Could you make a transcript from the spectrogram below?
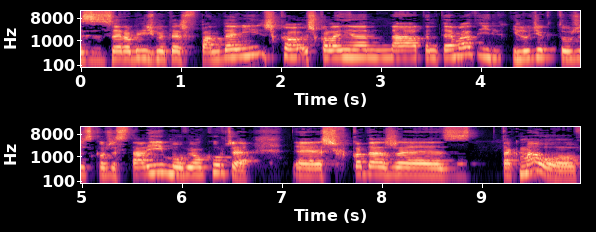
zrobiliśmy też w pandemii szko szkolenia na ten temat i, i, ludzie, którzy skorzystali, mówią: Kurczę, e, szkoda, że tak mało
